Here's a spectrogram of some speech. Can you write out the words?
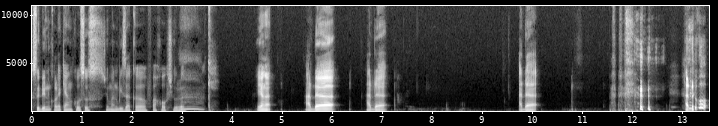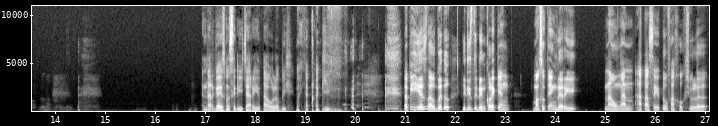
student collect yang khusus cuman bisa ke Fachhochschule. Ah, oke. Iya nggak? Ada, ada, ada, ada kok. Ntar guys masih dicari tahu lebih banyak lagi. Tapi iya setahu gue tuh jadi student collect yang maksudnya yang dari naungan atasnya itu Fachhochschule.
